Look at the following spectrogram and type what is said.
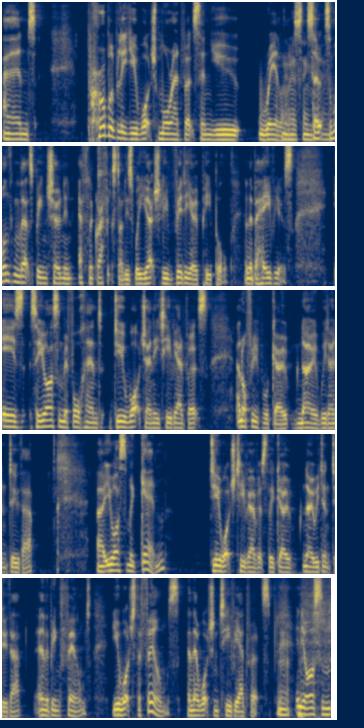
And probably you watch more adverts than you realize. think, so, yeah. so one thing that's been shown in ethnographic studies where you actually video people and their behaviors is so you ask them beforehand, do you watch any TV adverts? And often people go, no, we don't do that. Uh, you ask them again, do you watch TV adverts? They go, no, we didn't do that. And they're being filmed. You watch the films and they're watching TV adverts. Mm. And you ask them,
